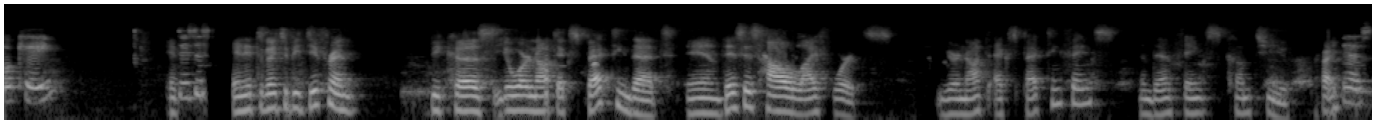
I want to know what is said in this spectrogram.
okay. This is and it's going to be different because you are not expecting that, and this is how life works. You're not expecting things and then things come to you right? Yes.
